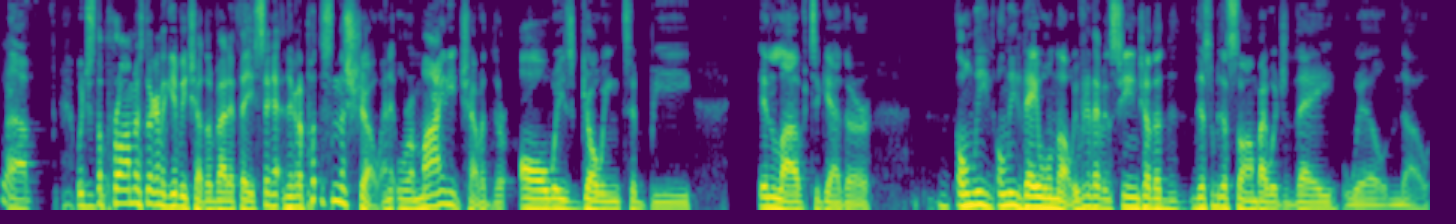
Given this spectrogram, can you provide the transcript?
Yes. uh, which is the promise they're going to give each other that if they sing it, and they're going to put this in the show, and it will remind each other that they're always going to be in love together. Only, only they will know. Even if they haven't seen each other, this will be the song by which they will know.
